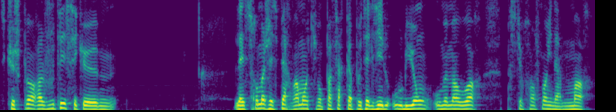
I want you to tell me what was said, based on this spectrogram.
Ce que je peux en rajouter, c'est que hum, L'AS Roma, j'espère vraiment qu'ils vont pas faire capoter Lille ou Lyon ou même avoir parce que franchement, il a marre.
